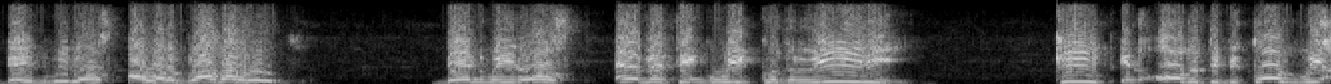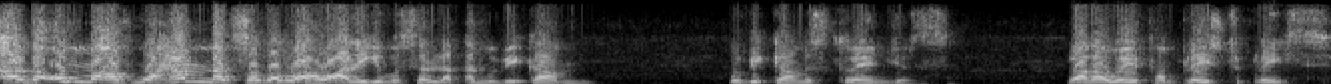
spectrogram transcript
Then we lost our brotherhood. Then we lost everything we could really keep in order to become we are the ummah of Muhammad sallallahu alayhi wasallam and we become we become strangers run away from place to place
